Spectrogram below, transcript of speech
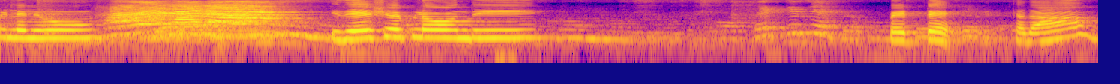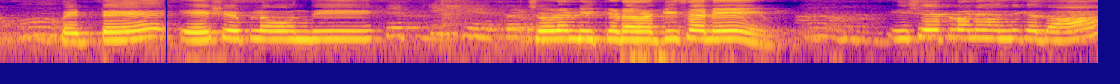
పిల్లలు. ఇది ఏ షేప్లో ఉంది. పెట్టే కదా? పెట్టే ఏ షేప్లో ఉంది? చూడండి ఇక్కడ గీసానే. ఈ షేప్లోనే ఉంది కదా?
